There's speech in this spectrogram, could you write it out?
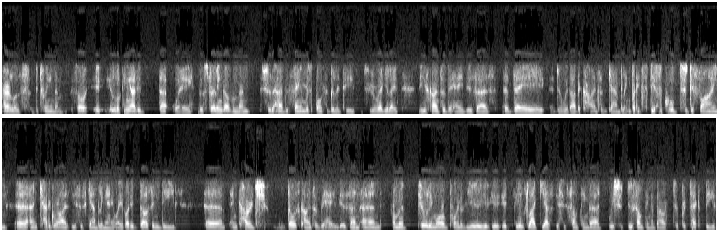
parallels between them. So it, looking at it that way, the Australian government should have the same responsibility to regulate these kinds of behaviors as they do with other kinds of gambling. But it's difficult to define uh, and categorize this as gambling anyway. But it does indeed uh, encourage those kinds of behaviors. And, and from a purely moral point of view, it feels like, yes, this is something that we should do something about to protect these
